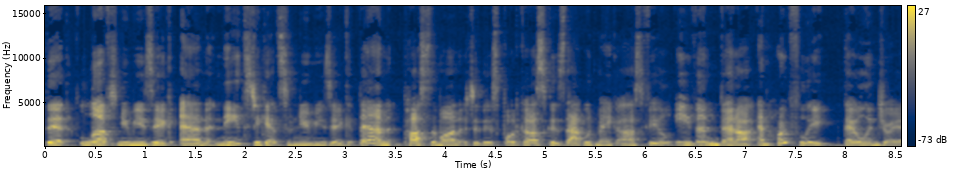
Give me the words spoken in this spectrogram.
that loves new music and needs to get some new music, then pass them on to this podcast because that would make us feel even better and hopefully they will enjoy it.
